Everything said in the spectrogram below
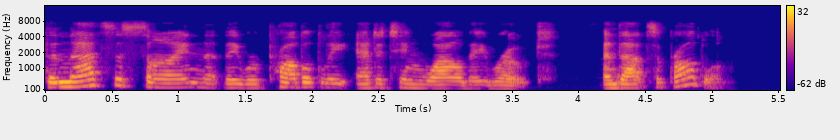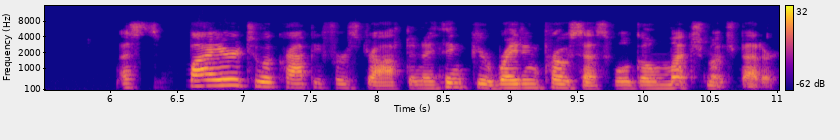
then that's a sign that they were probably editing while they wrote. And that's a problem. Aspire to a crappy first draft, and I think your writing process will go much, much better.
